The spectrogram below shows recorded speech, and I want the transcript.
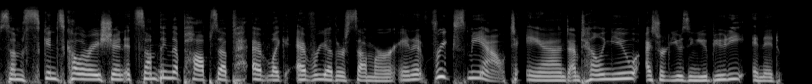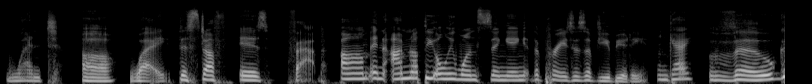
some skin discoloration. It's something that pops up ev- like every other summer and it freaks me out. And I'm telling you, I started using U Beauty and it went away. This stuff is fab. Um, and I'm not the only one singing the praises of U Beauty. Okay. Vogue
